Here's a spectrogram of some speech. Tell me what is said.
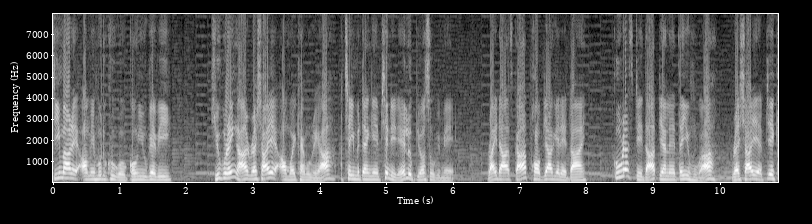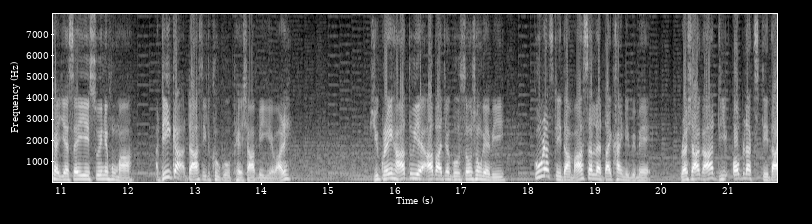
ကြီးမားတဲ့အောင်မြင်မှုတစ်ခုကိုဂုဏ်ယူခဲ့ပြီးယူကရိန်းကရုရှားရဲ့အောင်ပွဲခံမှုတွေဟာအချိန်မတန်ခင်ဖြစ်နေတယ်လို့ပြောဆိုပေမဲ့ Reuters ကဖော်ပြခဲ့တဲ့အတိုင်းကူရက်စ်ဒေတာပြန်လည်သိမ်းယူမှုက ရုရှားရဲ့ပြစ်ခတ်ရက်စဲရေးဆွေးနွေးမှုမှာအဓိကအတားအဆီးတစ်ခုကိုဖယ်ရှားပေးခဲ့ပါတယ်။ယူကရိန်းဟာသူ့ရဲ့အားသာချက်ကိုဆုံးရှုံးခဲ့ပြီးကူရက်စ်ဒေတာမှာဆက်လက်တိုက်ခိုက်နေပေမဲ့ရုရှားကဒီ Oblast ဒေတာ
